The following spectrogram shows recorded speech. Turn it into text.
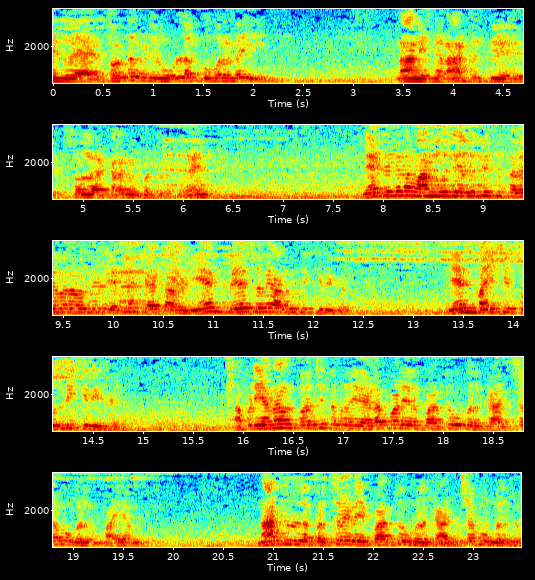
என்ற தொண்டர்களின் உள்ள குமரலை நான் இந்த நாட்டிற்கு சொல்ல கடமைப்பட்டிருக்கிறேன். நேற்று தினம் மாண்புமிகு எதிர்கட்சி தலைவர் அவர்கள் என்ன கேட்டார்கள்? ஏன் பேசவே அனுமதிக்கிறீர்கள்? ஏன் மைக்கை துண்டிக்கிறீர்கள்? அப்படியானால் புரட்சி தமிழர் எடப்பாடியை பார்த்து உங்களுக்கு அச்சம் உங்களுக்கு பயம். நாட்டில் உள்ள பிரச்சனைகளை பார்த்து உங்களுக்கு அச்சம் உங்களுக்கு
